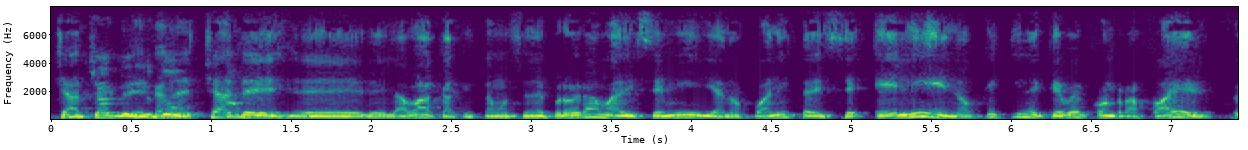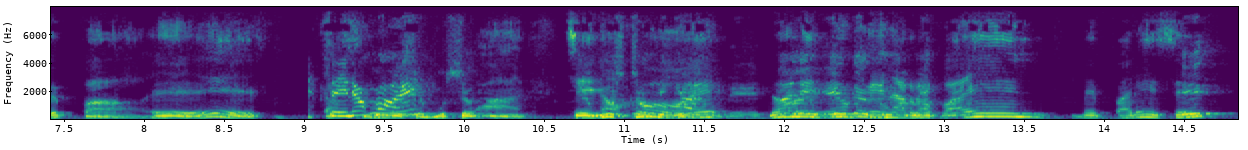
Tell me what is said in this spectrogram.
chat, de YouTube, en el chat de, La Vaca, que estamos en el programa, dice Miriam o Juanita, dice, Eleno, ¿qué tiene que ver con Rafael? Epa, eh, Se enojó, ¿eh? Se, puso, ah, se, enojó, ¿eh? No le toquen a Rafael, me parece.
